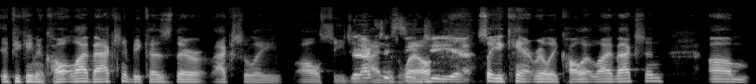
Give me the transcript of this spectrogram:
if you can even call it live action, because they're actually all actually as well, CG, yeah. so you can't really call it live action. Um,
